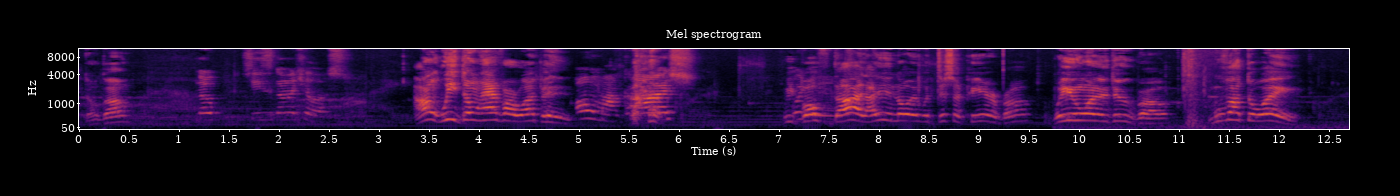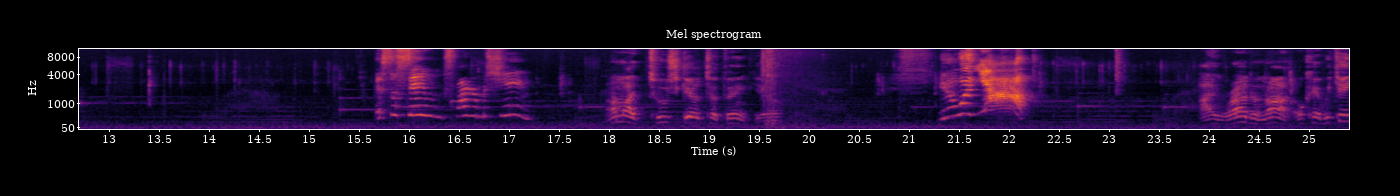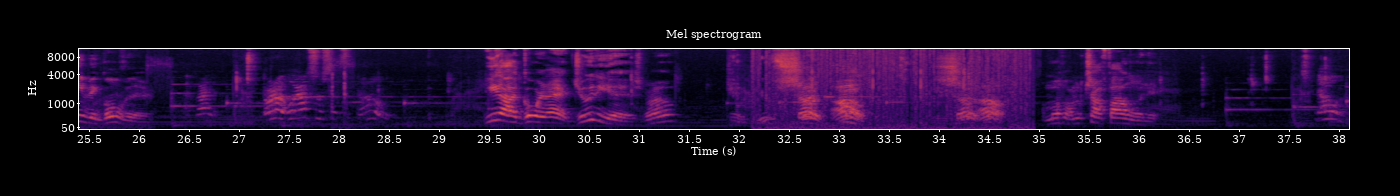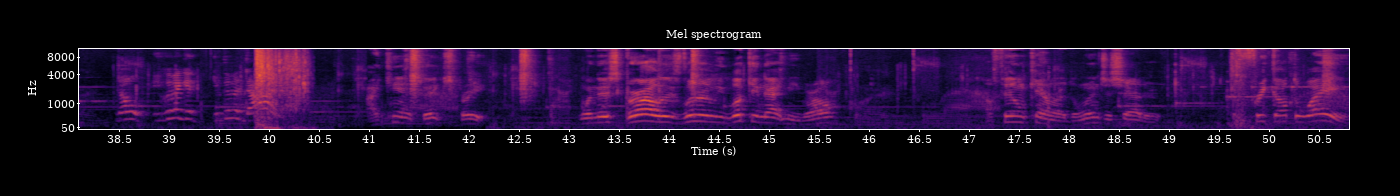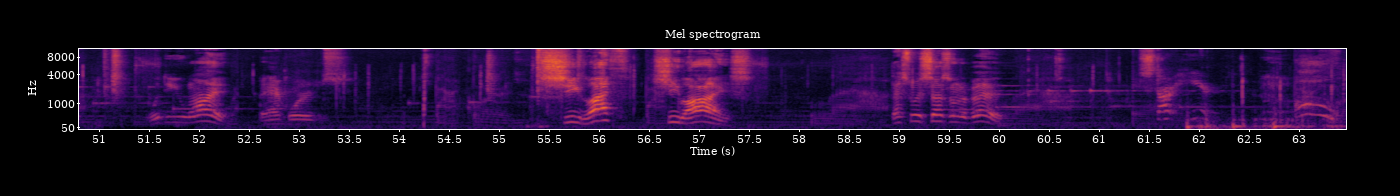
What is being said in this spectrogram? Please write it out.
Don't go. Nope. She's gonna kill us. I don't. We don't have our weapon. Oh my gosh. We What both died. I didn't know it would disappear, bro. What do you want to do, bro? Move out the way. it's the same spider machine. I'm like too scared to think, yo. You know what? Yeah! I'd rather not. Okay, we can't even go over there. I'd rather- Bro, where else are we supposed to go? You gotta go where that Judy is, bro. And you shut up. Shut up. I'm gonna, I'm gonna try following it. No, no, you're gonna get, you're gonna die. I can't think straight. When this girl is literally looking at me, bro. A film camera, the lens is shattered. Freak out the way. What do you want? Backwards. She left. She lies. That's what it says on the bed. Start here. Oh,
